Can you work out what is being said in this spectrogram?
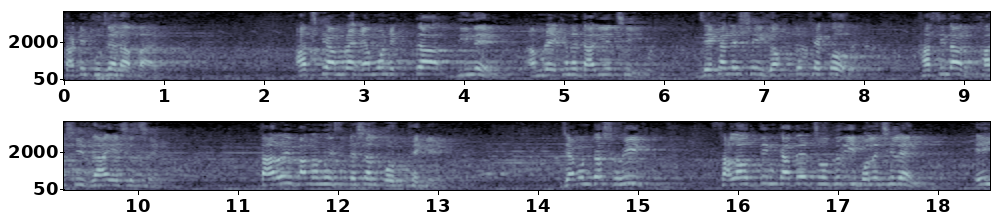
তাকে খুঁজে না পায়। আজকে আমরা এমন একটা দিনে আমরা এখানে দাঁড়িয়েছি, যেখানে সেই রক্তক্ষেকো হাসিনার ফাঁসির রায় এসেছে। তারই বানানো স্পেশাল কোর্ট থেকে। যেমনটা শহীদ সালাউদ্দিন কাদের চৌধুরী বলেছিলেন, এই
